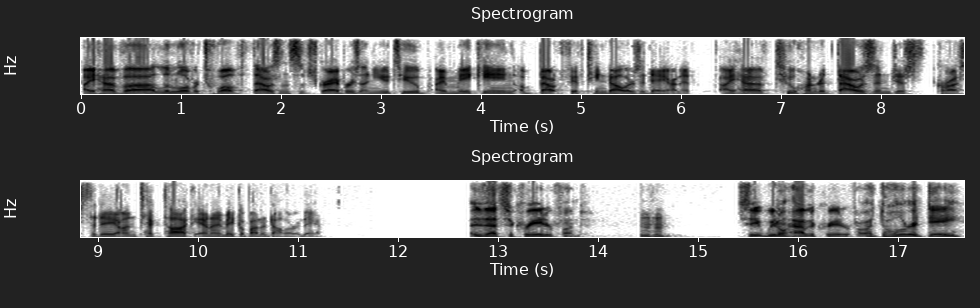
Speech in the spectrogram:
I have uh, a little over twelve thousand subscribers on YouTube. I'm making about fifteen dollars a day on it. I have two hundred thousand just crossed today on TikTok, and I make about a dollar a day. That's a creator fund. Mm-hmm. See, we don't have the creator. fund. A dollar a day?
